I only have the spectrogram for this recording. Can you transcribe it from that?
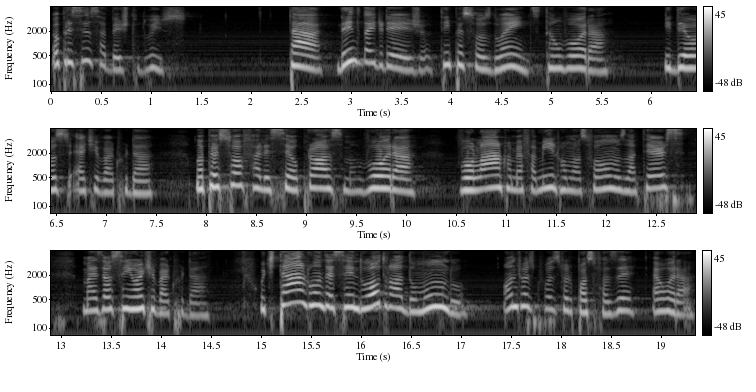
Eu preciso saber de tudo isso. Tá, dentro da igreja, tem pessoas doentes? Então vou orar. E Deus é que vai cuidar. Uma pessoa faleceu, próxima? Vou orar. Vou lá com a minha família, como nós fomos na terça. Mas é o Senhor que vai cuidar. O que está acontecendo do outro lado do mundo, a única coisa que eu posso fazer é orar.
